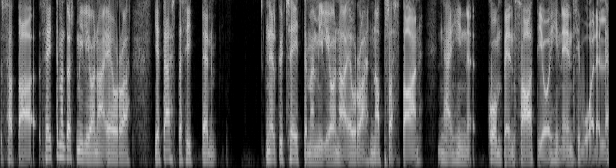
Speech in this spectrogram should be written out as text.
117 miljoonaa euroa ja tästä sitten 47 miljoonaa euroa napsastaan näihin kompensaatioihin ensi vuodelle.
